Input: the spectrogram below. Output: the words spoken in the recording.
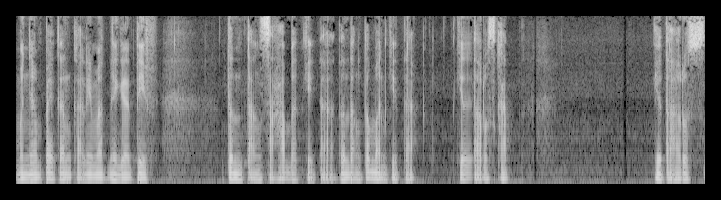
menyampaikan kalimat negatif tentang sahabat kita, tentang teman kita, kita harus cut. Kita harus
